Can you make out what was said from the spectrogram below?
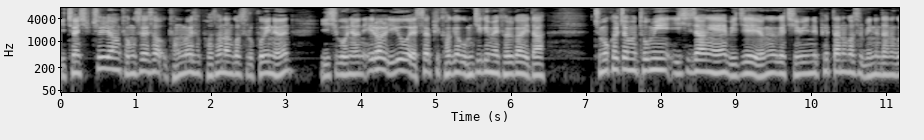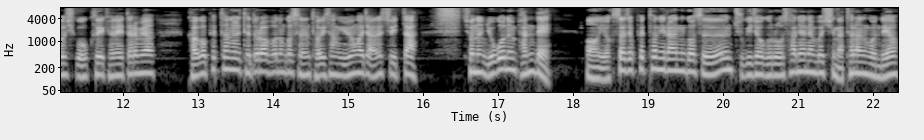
2017년 경수에서 경로에서 벗어난 것으로 보이는 25년 1월 이후 SRP 가격 움직임의 결과이다. 주목할 점은 도미 이 시장에 미지의 영역에 진입했다는 것을 믿는다는 것이고 그의 견해에 따르면 과거 패턴을 되돌아보는 것은 더 이상 유용하지 않을 수 있다. 저는 요거는 반대. 어, 역사적 패턴이라는 것은 주기적으로 4년에 한 번씩 나타나는 건데요.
